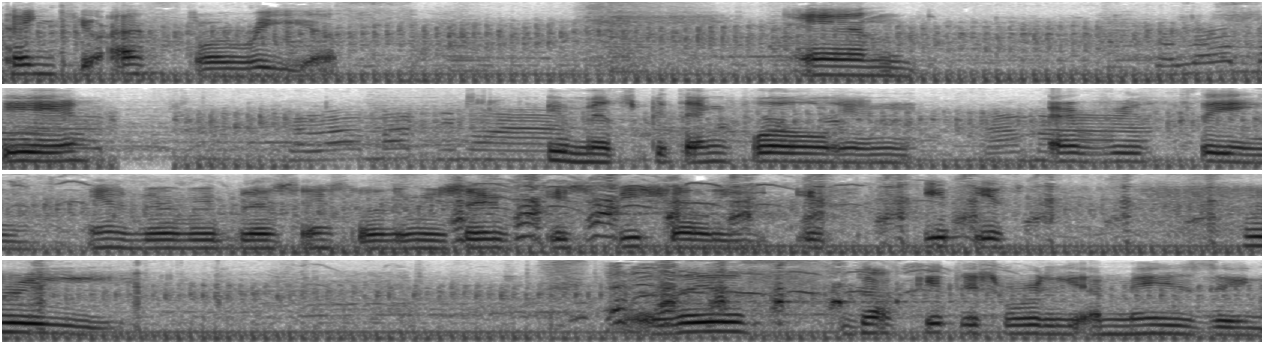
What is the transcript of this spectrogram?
thank you, Astorias. And see, you must be thankful in everything, in very blessings that we receive, especially if it is free. This gakit is really amazing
